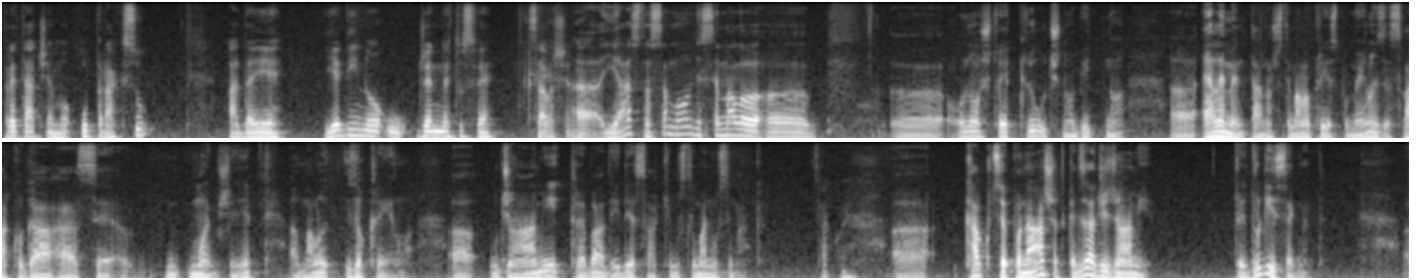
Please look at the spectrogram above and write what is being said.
pretačemo u praksu, a da je jedino u džennetu sve savršeno. A, jasno, samo ovdje se malo uh, uh, ono što je ključno, bitno, uh, elementarno, što ste malo prije spomenuli, za svakoga uh, se, uh, moje mišljenje, uh, malo izokrenulo. Uh, u džami treba da ide svaki musliman i muslimanka. Tako je a, kako se ponašati kad izađe iz džamije? To je drugi segment. Uh,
